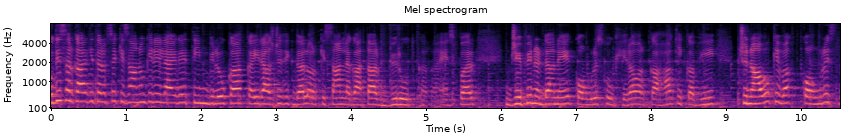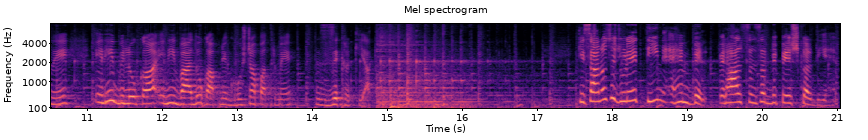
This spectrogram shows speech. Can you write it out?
मोदी सरकार की तरफ़ से किसानों के लिए लाए गए तीन बिलों का कई राजनीतिक दल और किसान लगातार विरोध कर रहे हैं। इस पर जेपी नड्डा ने कांग्रेस को घेरा और कहा कि कभी चुनावों के वक्त कांग्रेस ने इन्हीं बिलों का, इन्हीं वायदों का अपने घोषणा पत्र में ज़िक्र किया था। किसानों से जुड़े तीन अहम बिल फ़िलहाल संसद में पेश कर दिए हैं।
